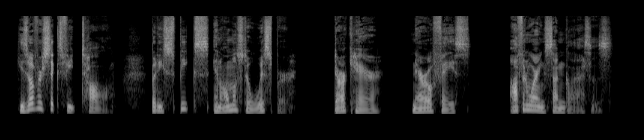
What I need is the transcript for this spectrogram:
He's over six feet tall, but he speaks in almost a whisper. Dark hair, narrow face, often wearing sunglasses.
